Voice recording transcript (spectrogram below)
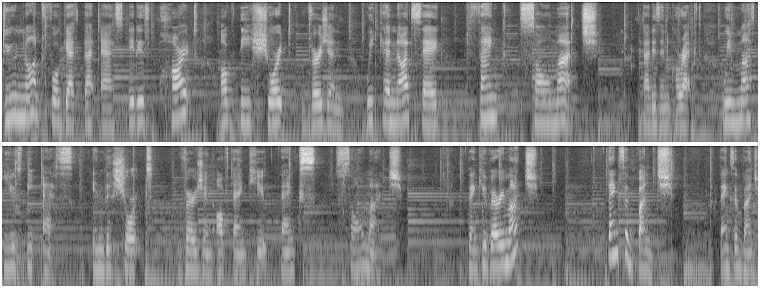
Do not forget that S. It is part of the short version. We cannot say thank so much. That is incorrect we must use the S in the short version of thank you. Thanks so much. Thank you very much. Thanks a bunch. Thanks a bunch.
